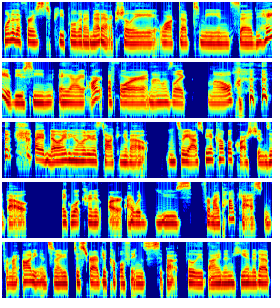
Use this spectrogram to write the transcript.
one of the first people that I met actually walked up to me and said, Hey, have you seen AI art before? And I was like, No, I had no idea what he was talking about. And so he asked me a couple questions about like what kind of art I would use for my podcast and for my audience. And I described a couple things about the lead line and he ended up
